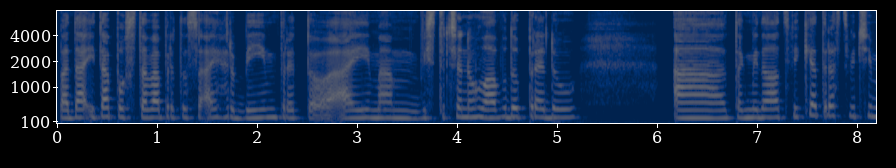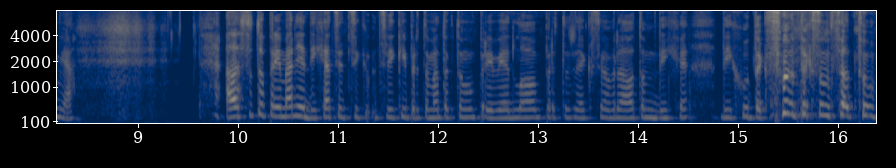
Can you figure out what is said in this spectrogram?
padá i ta postava, proto se aj hrbím, proto aj mám vystrčenou hlavu dopredu. A tak mi dala cviky a teraz cvičím já. Ale jsou to primárně dýchací cviky, proto mě to k tomu priviedlo, protože jak si hovorila o tom dýche, dýchu, tak jsem, tak jsem se tu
